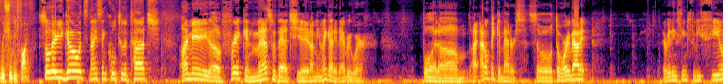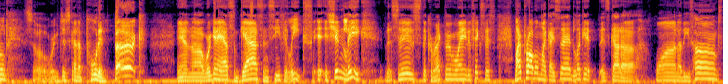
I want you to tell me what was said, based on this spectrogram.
We should be fine. So there you go. It's nice and cool to the touch. I made a freaking mess with that shit. I mean, I got it everywhere. But um, I, I don't think it matters. So don't worry about it. Everything seems to be sealed. So we're just to put it back. And uh, we're to add some gas and see if it leaks. It, it, shouldn't leak. This is the correct way to fix this. My problem, like I said, look at it's got a one of these humps.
